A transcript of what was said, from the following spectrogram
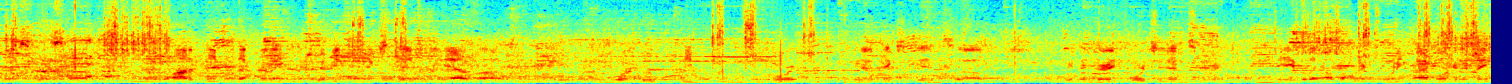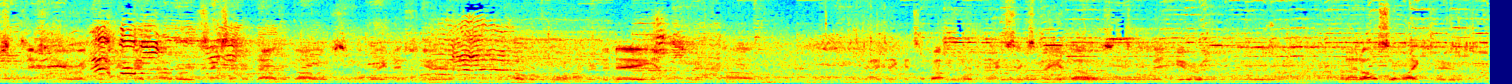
there's a lot of people that really contribute to Nick's. We have uh, a core group of people who support you know, Nick's Kids. Um, we've been very fortunate to be able to help 125 organizations this year. I think we've given over $600,000 away this year, and over 400 today. Um, I think it's about $4.6 million since we've been here. But I'd also like to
